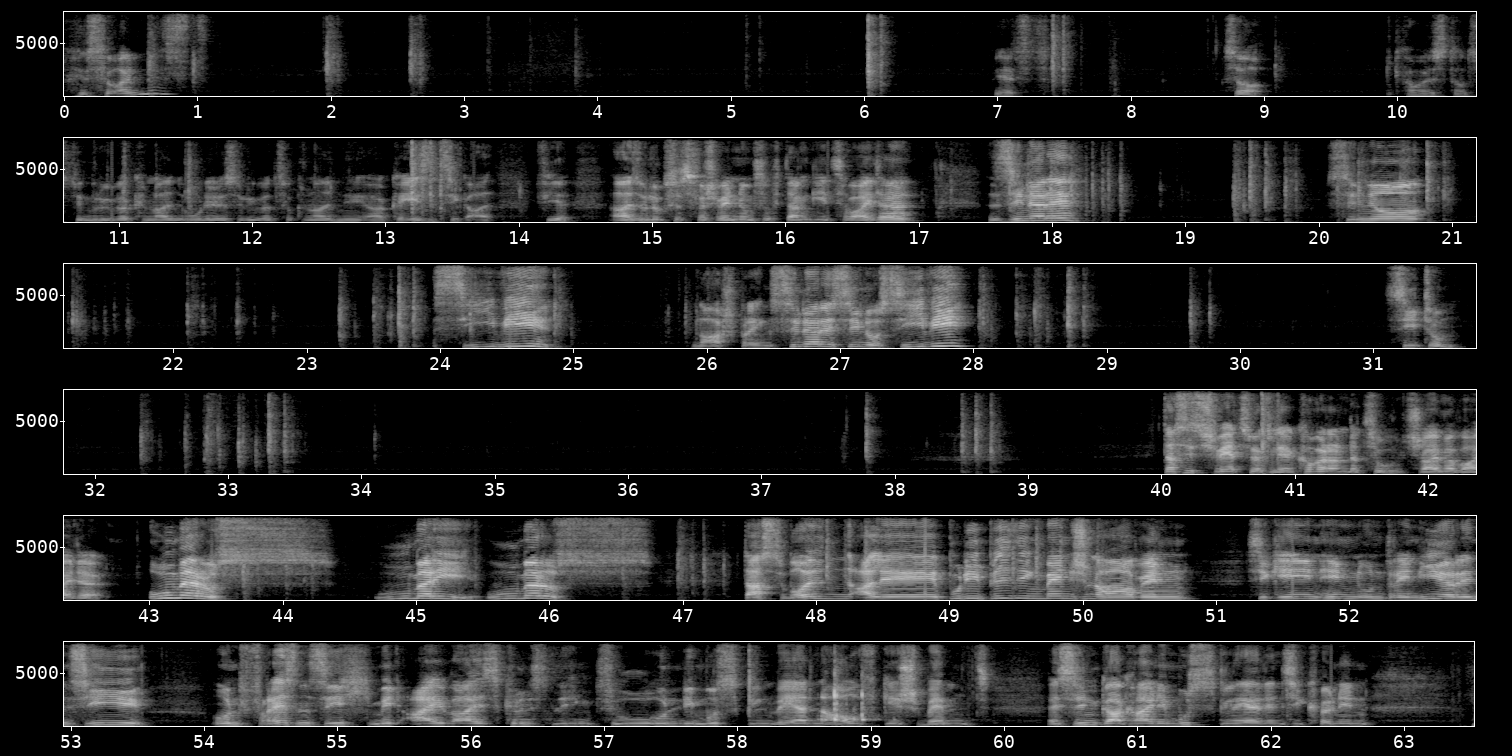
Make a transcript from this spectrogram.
So ein Mist. Jetzt. So, kann man das trotzdem rüberknallen, ohne das rüber zu knallen? Nee, okay, ist jetzt egal. Vier. Also Luxusverschwendungssucht. Dann geht es weiter. Sinnere, Sino, Sivi, nachsprechen, Sinnere, Sino, Sivi, Situm. Das ist schwer zu erklären. Kommen wir dann dazu. Schreiben wir weiter. Umerus. Umeri. Umerus. Das wollen alle Bodybuilding-Menschen haben. Sie gehen hin und trainieren sie und fressen sich mit Eiweiß künstlichem zu und die Muskeln werden aufgeschwemmt. Es sind gar keine Muskeln her, denn sie können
